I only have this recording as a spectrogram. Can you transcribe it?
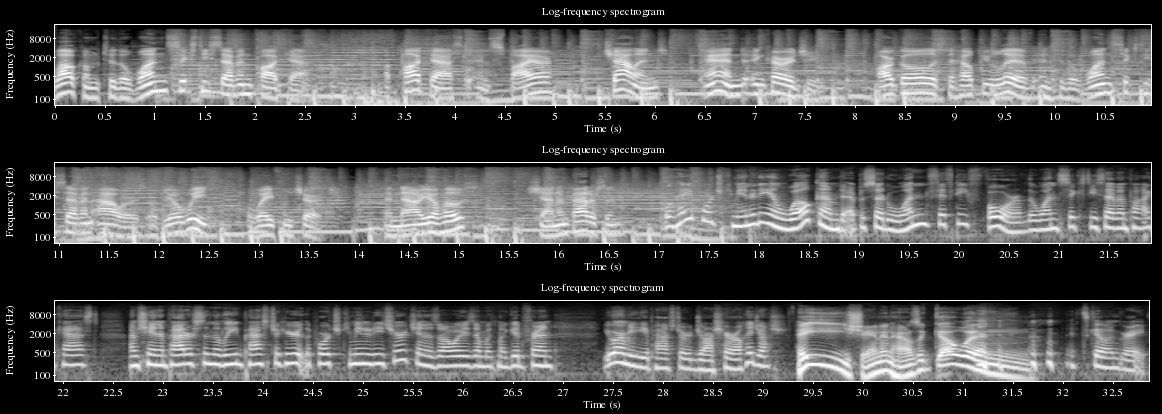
Welcome to the 167 Podcast, a podcast to inspire, challenge, and encourage you. Our goal is to help you live into the 167 hours of your week away from church. And now, your host, Shannon Patterson. Well, hey, Porch community, and welcome to episode 154 of the 167 podcast. I'm Shannon Patterson, the lead pastor here at the Porch Community Church. And as always, I'm with my good friend, your media pastor, Josh Harrell. Hey, Josh. Hey, Shannon, how's it going? It's going great.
